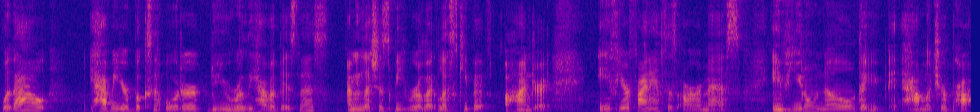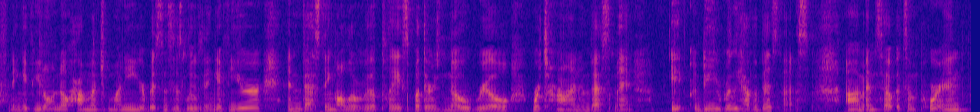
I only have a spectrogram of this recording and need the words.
without having your books in order, do you really have a business? I mean, let's just be real. Like, let's keep it a hundred if your finances are a mess, if you don't know that you, how much you're profiting, if you don't know how much money your business is losing, if you're investing all over the place but there's no real return on investment, it, do you really have a business? Um, and so it's important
